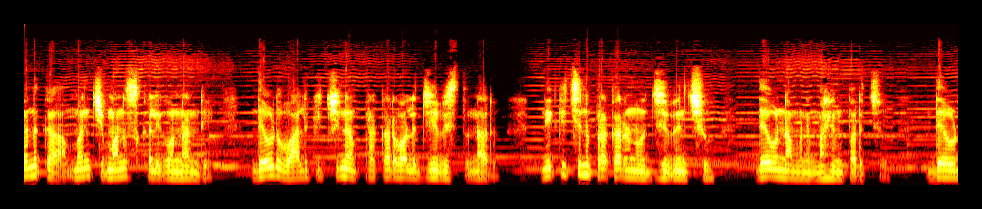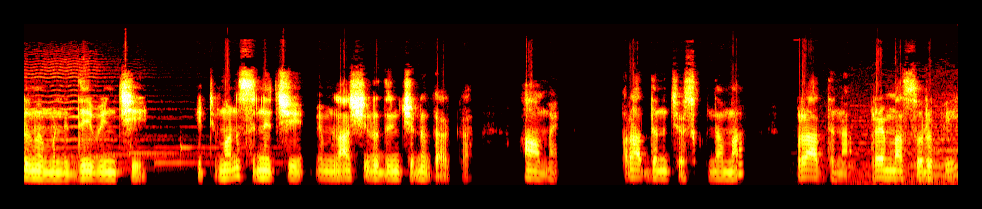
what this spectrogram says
కనుక మంచి మనసు కలిగి ఉండండి. దేవుడు వాళ్ళకి ఇచ్చిన ప్రకారం వాళ్ళు జీవిస్తున్నారు. నీకు ఇచ్చిన ప్రకారం నువ్వు జీవించు. దేవుడు నమ్మని మహింపరచు. దేవుడు మిమ్మల్ని దీవించి ఇటు మనసునిచ్చి మిమ్మల్ని ఆశీర్వదించును గాక. ఆమె ప్రార్థన చేసుకుందామా? ప్రార్థన ప్రేమ స్వరూపి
